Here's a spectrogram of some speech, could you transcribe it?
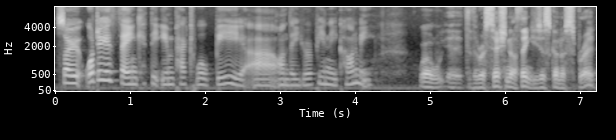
So, what do you think the impact will be uh, on the European economy? Well, the recession, I think, is just going to spread.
